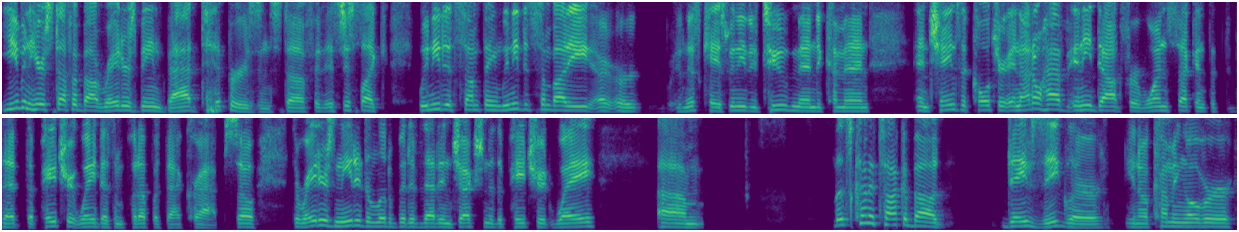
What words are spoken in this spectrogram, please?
You even hear stuff about Raiders being bad tippers and stuff. And it's just like we needed something. We needed somebody, or, or in this case, we needed two men to come in and change the culture. And I don't have any doubt for one second that, that the Patriot way doesn't put up with that crap. So the Raiders needed a little bit of that injection of the Patriot way. Um, let's kind of talk about Dave Ziegler, you know, coming over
